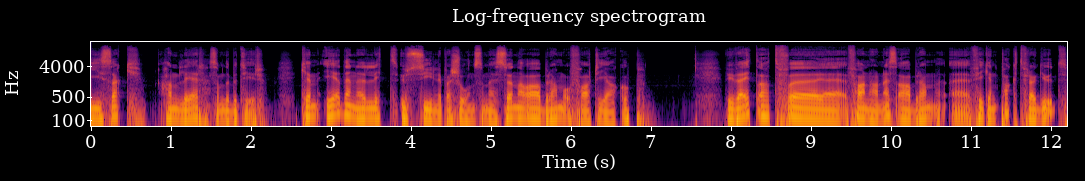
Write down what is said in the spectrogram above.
Isak, han ler, som det betyr. Hvem er denne litt usynlige personen som er sønn av Abraham og far til Jakob? Vi vet at faren hans, Abraham, eh, fikk en pakt fra Gud,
